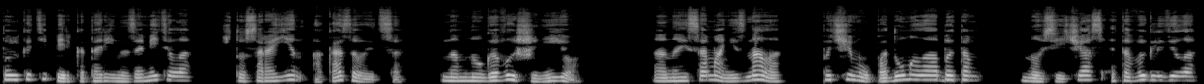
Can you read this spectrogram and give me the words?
Только теперь Катарина заметила, что Сараен, оказывается, намного выше нее. Она и сама не знала, почему подумала об этом, но сейчас это выглядело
